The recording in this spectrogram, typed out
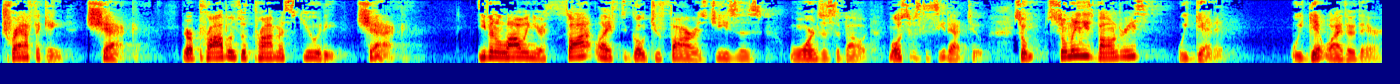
trafficking. Check. There are problems with promiscuity. Check. Even allowing your thought life to go too far as Jesus warns us about. Most of us can see that too. So, so many of these boundaries, we get it. We get why they're there.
